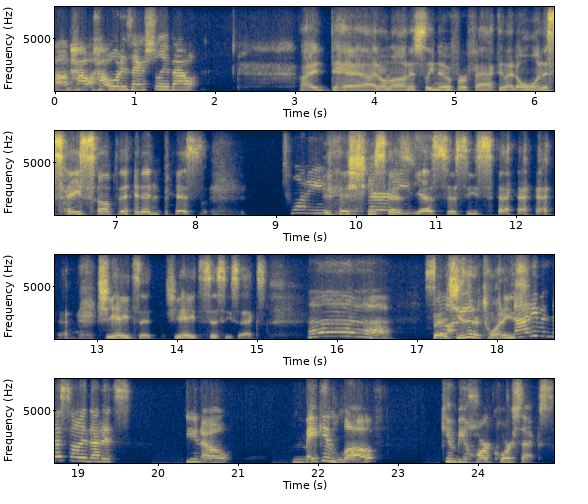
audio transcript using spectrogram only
um, how how old is Ashley about? I, I don't honestly know for a fact, and I don't want to say something and piss. Twenty. she says yes, sissy sex. she hates it. She hates sissy sex. Ah. But So, I she's mean, in her twenties. not even necessarily that it's you know making love can be hardcore sex.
